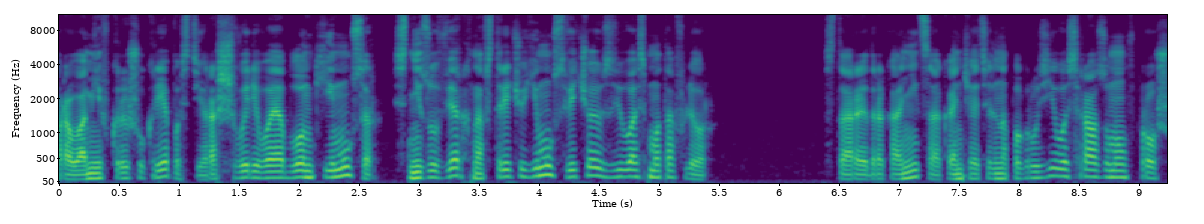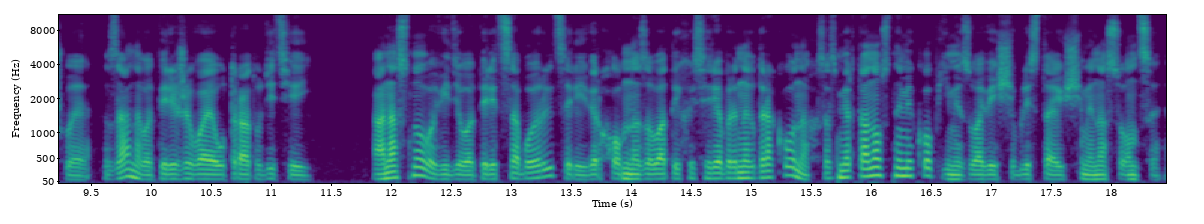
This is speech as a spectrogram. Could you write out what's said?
Проломив крышу крепости, расшвыривая обломки и мусор, снизу вверх навстречу ему свечой взвилась мотофлер. Старая драконица окончательно погрузилась разумом в прошлое, заново переживая утрату детей. Она снова видела перед собой рыцарей верхом на золотых и серебряных драконах со смертоносными копьями, зловеще блистающими на солнце.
